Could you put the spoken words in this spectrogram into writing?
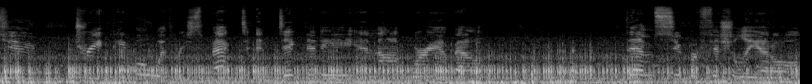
to treat people with respect and dignity and not worry about them superficially at all.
